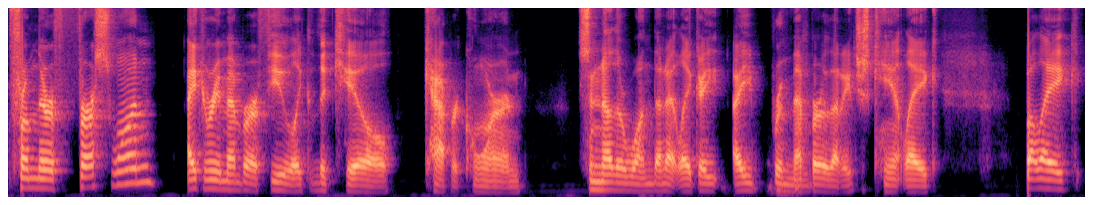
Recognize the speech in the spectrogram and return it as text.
From their first one, I can remember a few like The Kill, Capricorn. It's another one that I like I I remember that I just can't like but like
